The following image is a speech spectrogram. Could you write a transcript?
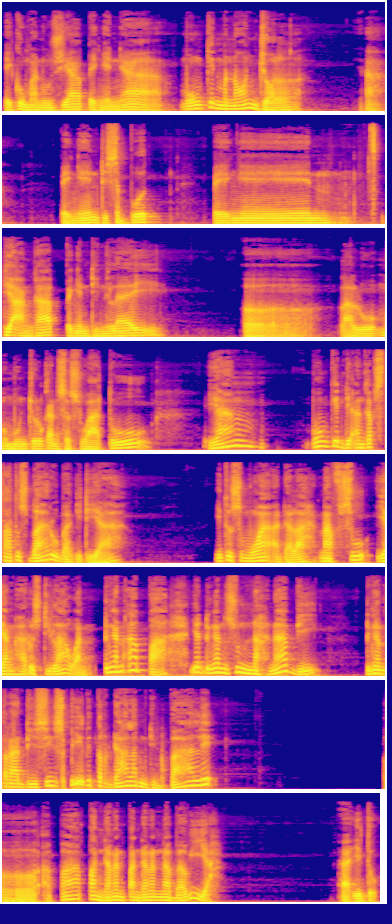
Ego manusia pengennya mungkin menonjol, ya, pengen disebut, pengen dianggap, pengen dinilai, uh, lalu memunculkan sesuatu yang mungkin dianggap status baru bagi dia, itu semua adalah nafsu yang harus dilawan. Dengan apa? Ya dengan sunnah Nabi, dengan tradisi spirit terdalam di balik oh, apa pandangan-pandangan nabawiyah. Nah, itu.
